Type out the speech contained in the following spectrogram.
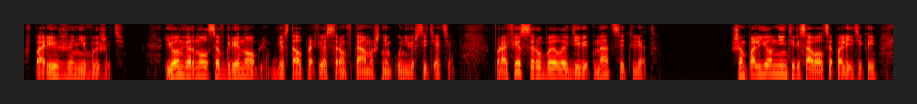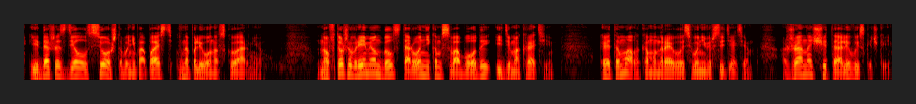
В Париже не выжить. И он вернулся в Гренобль, где стал профессором в тамошнем университете. Профессору было 19 лет. Шампальон не интересовался политикой и даже сделал все, чтобы не попасть в наполеоновскую армию. Но в то же время он был сторонником свободы и демократии. Это мало кому нравилось в университете. Жана считали выскочкой.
